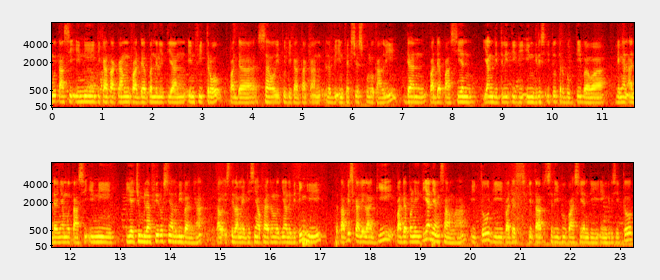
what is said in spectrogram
mutasi ini dikatakan pada penelitian in vitro, pada sel itu dikatakan lebih infeksius 10 kali, dan pada pasien yang diteliti di Inggris itu terbukti bahwa dengan adanya mutasi ini, dia jumlah virusnya lebih banyak, kalau istilah medisnya viral load-nya lebih tinggi, tetapi sekali lagi pada penelitian yang sama, itu di pada sekitar 1000 pasien di Inggris itu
